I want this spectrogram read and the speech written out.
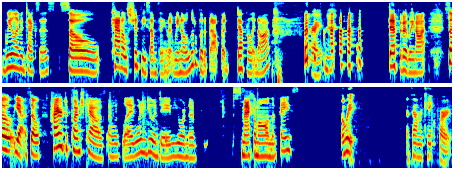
we live in Texas, so cattle should be something that we know a little bit about, but definitely not. Right. definitely not. So yeah, so hired to punch cows. I was like, "What are you doing, Dave? You want to smack them all in the face?" Oh wait, I found the cake part.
